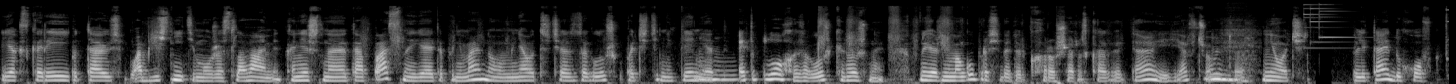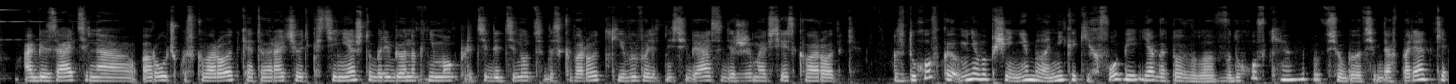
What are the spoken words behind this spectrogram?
я скорее пытаюсь объяснить ему уже словами. Конечно, это опасно, я это понимаю, но у меня вот сейчас заглушек почти нигде нет. Mm-hmm. Это плохо, заглушки нужны. Но я же не могу про себя только хорошее рассказывать, да, и я в чем-то mm-hmm. не очень. И духовка обязательно ручку сковородки отворачивать к стене, чтобы ребенок не мог прийти дотянуться до сковородки и вывалить на себя содержимое всей сковородки. С духовкой у меня вообще не было никаких фобий. Я готовила в духовке, все было всегда в порядке.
